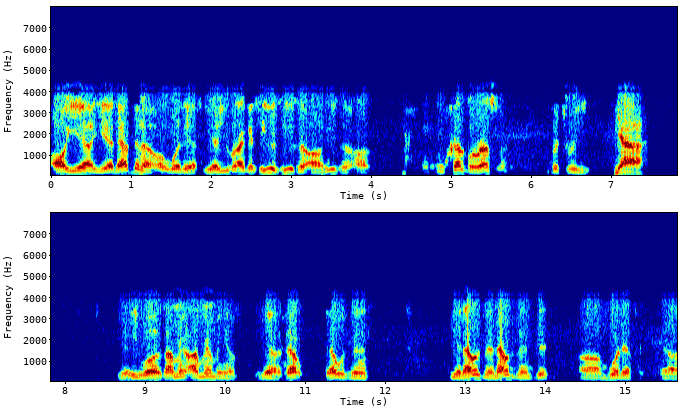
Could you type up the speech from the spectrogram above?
Oh yeah, yeah, that'd been a, a what if. Yeah, you're right. Cause he was he was a uh, he's a uh, incredible wrestler, Butch Reed. Yeah. Yeah, he was. I mean, I remember him. Yeah, that that was been. Yeah, that was been that would have been a good. Um, what if uh,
